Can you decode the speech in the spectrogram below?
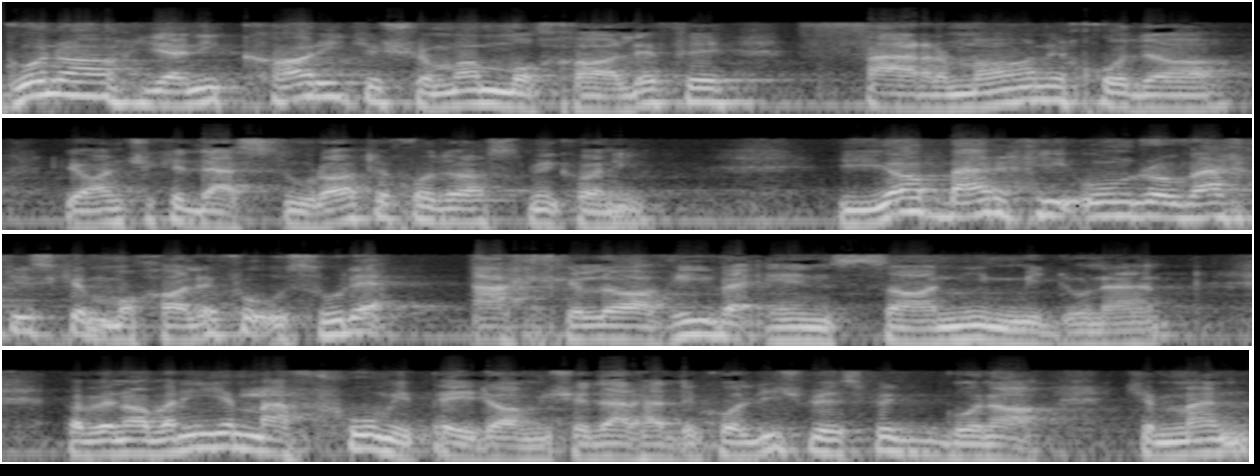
گناه یعنی کاری که شما مخالف فرمان خدا یا آنچه که دستورات خداست می‌کنید. یا برخی اون رو وقتی است که مخالف اصول اخلاقی و انسانی می‌دونن و بنابراین یه مفهومی پیدا میشه در حد کلیش به اسم گناه که من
